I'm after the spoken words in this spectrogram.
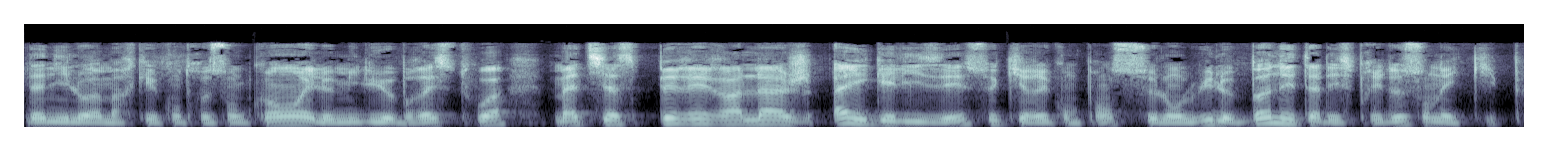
Danilo a marqué contre son camp et le milieu brestois Mathias Pereira Lage a égalisé, ce qui récompense selon lui le bon état d'esprit de son équipe.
